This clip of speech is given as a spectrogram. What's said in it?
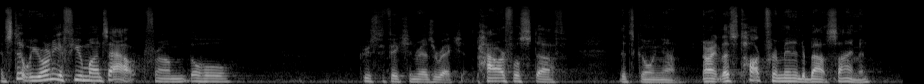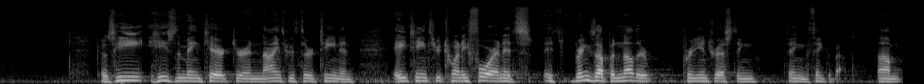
And still, we are only a few months out from the whole crucifixion, resurrection. Powerful stuff that's going on. All right, let's talk for a minute about Simon. Because he, he's the main character in 9 through 13 and 18 through 24, and it's, it brings up another pretty interesting thing to think about. Um,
